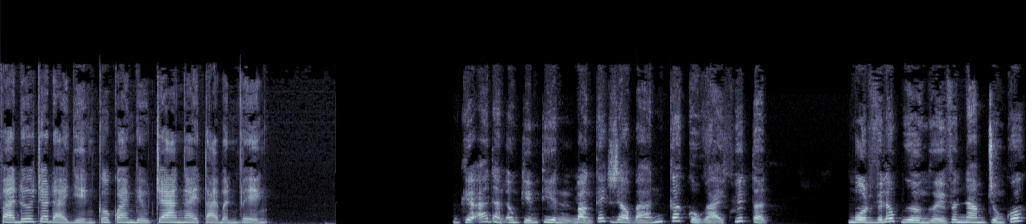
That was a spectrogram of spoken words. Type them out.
và đưa cho đại diện cơ quan điều tra ngay tại bệnh viện. Gã đàn ông kiếm tiền bằng cách giao bán các cô gái khuyết tật. Một vlogger người Vân Nam Trung Quốc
